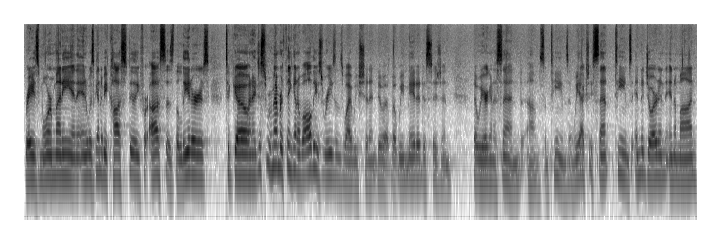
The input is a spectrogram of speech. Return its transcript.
raise more money and, and it was going to be costly for us as the leaders to go and i just remember thinking of all these reasons why we shouldn't do it but we made a decision that we are going to send um, some teams. And we actually sent teams into Jordan, in Amman,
